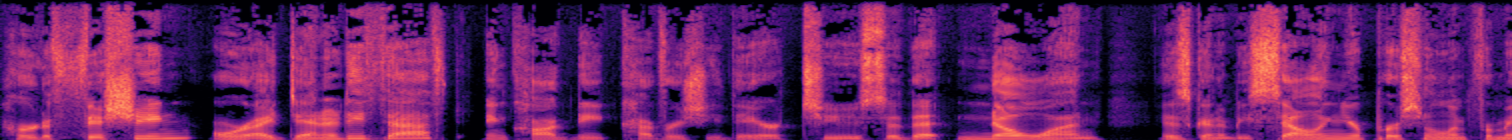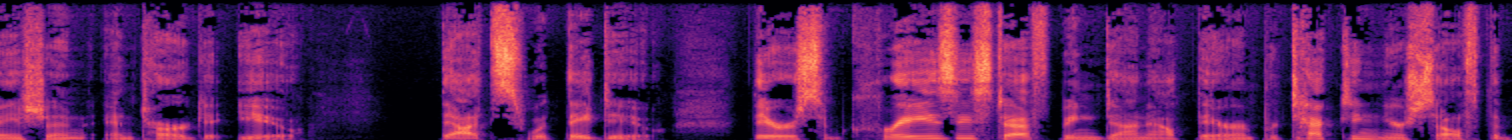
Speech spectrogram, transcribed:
Heard of phishing or identity theft? Incogni covers you there too, so that no one is going to be selling your personal information and target you. That's what they do. There is some crazy stuff being done out there, and protecting yourself the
